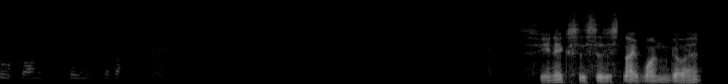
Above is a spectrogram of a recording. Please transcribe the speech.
This Phoenix, over. Phoenix, this is Night 1, go ahead.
